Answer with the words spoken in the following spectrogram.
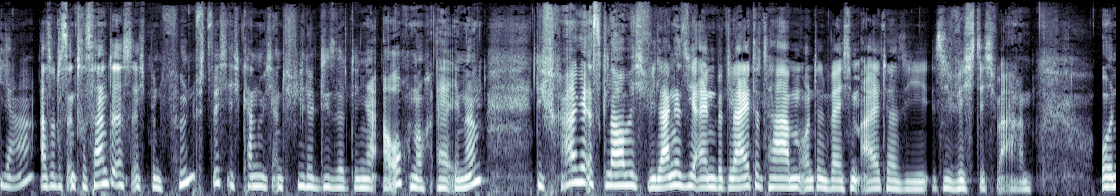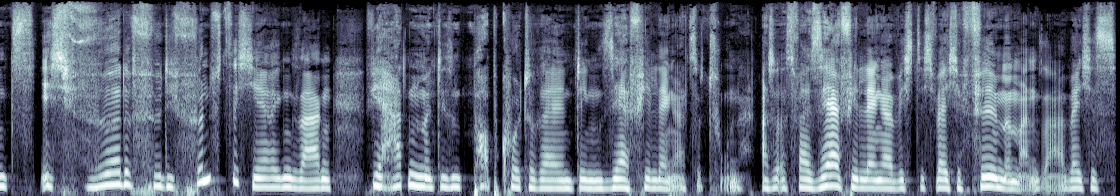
ja, also das Interessante ist, ich bin 50, ich kann mich an viele dieser Dinge auch noch erinnern. Die Frage ist, glaube ich, wie lange sie einen begleitet haben und in welchem Alter sie, sie wichtig waren. Und ich würde für die 50-Jährigen sagen, wir hatten mit diesen popkulturellen Dingen sehr viel länger zu tun. Also es war sehr viel länger wichtig, welche Filme man sah, welches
